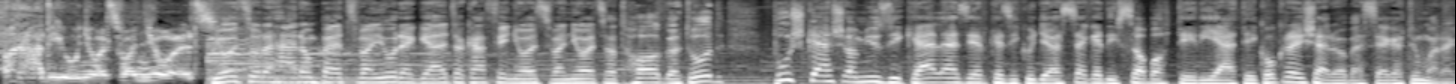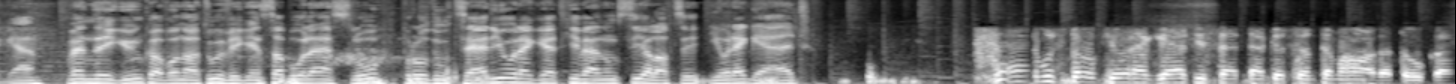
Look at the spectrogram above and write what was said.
a Rádió 88. 8 óra 3 perc van, jó reggelt, a Café 88-at hallgatod. Puskás a musical, ez érkezik ugye a szegedi szabadtéri játékokra, és erről beszélgetünk ma reggel. Vendégünk a vonal túlvégén Szabó László, producer. Jó reggelt kívánunk, szia Laci! Jó reggelt! Szervusztok, jó reggel, tisztelettel köszöntöm a hallgatókat.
